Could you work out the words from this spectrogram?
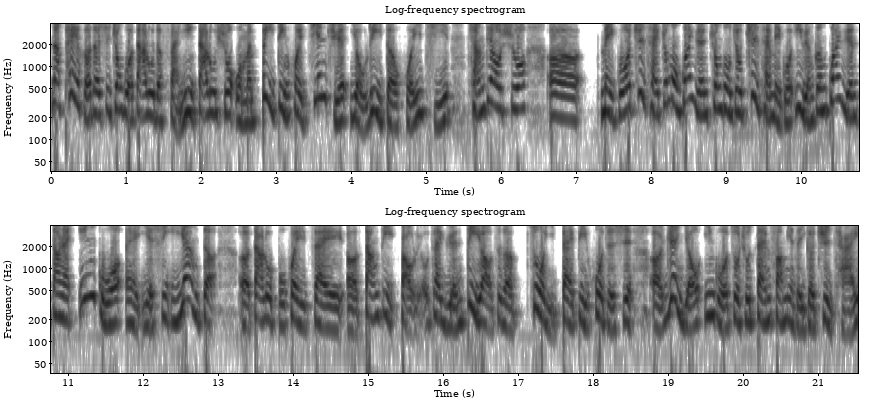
那配合的是中国大陆的反应，大陆说我们必定会坚决有力的回击，强调说，呃。美国制裁中共官员，中共就制裁美国议员跟官员。当然，英国哎也是一样的。呃，大陆不会在呃当地保留在原地哦，这个坐以待毙，或者是呃任由英国做出单方面的一个制裁。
